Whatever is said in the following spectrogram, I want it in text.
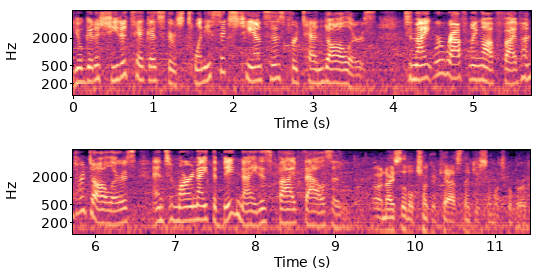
you'll get a sheet of tickets. There's 26 chances for $10. Tonight we're raffling off $500, and tomorrow night the big night is 5000 Oh, nice little chunk of cash. Thank you so much, Roberta.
